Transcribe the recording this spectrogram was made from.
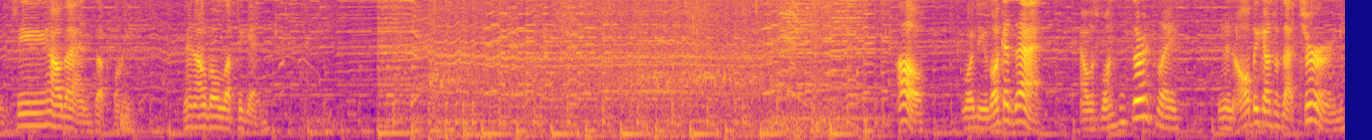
And see how that ends up for me. And I'll go left again. Oh, well do you look at that. I was once in third place, and then all because of that turn,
